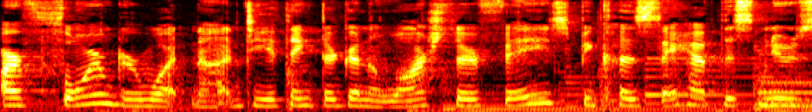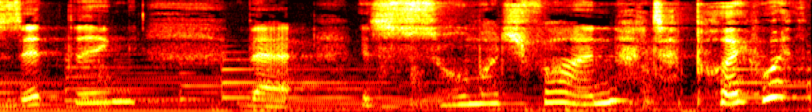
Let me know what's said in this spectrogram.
are formed or whatnot? Do you think they're gonna wash their face because they have this new zit thing that is so much fun to play with?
